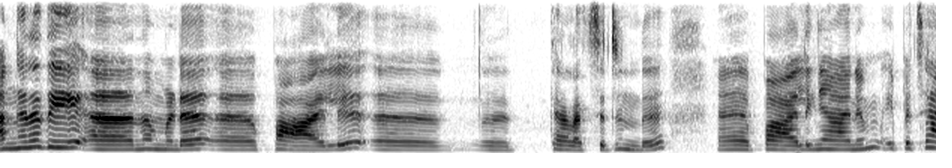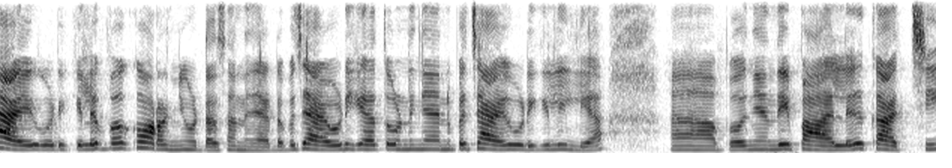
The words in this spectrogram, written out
അങ്ങനെ ദേ നമ്മുടെ പാൽ തിളച്ചിട്ടുണ്ട്. പാൽ ഞാനും ഇപ്പം ചായ കുടിക്കൽ ഇപ്പോൾ കുറഞ്ഞു കേട്ടോ സന്നചാട്ടം ഇപ്പോൾ ചായ കുടിക്കാത്തതുകൊണ്ട് ഞാനിപ്പോൾ ചായ കുടിക്കലില്ല. അപ്പോൾ ഞാൻ ഈ പാൽ കാച്ചി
